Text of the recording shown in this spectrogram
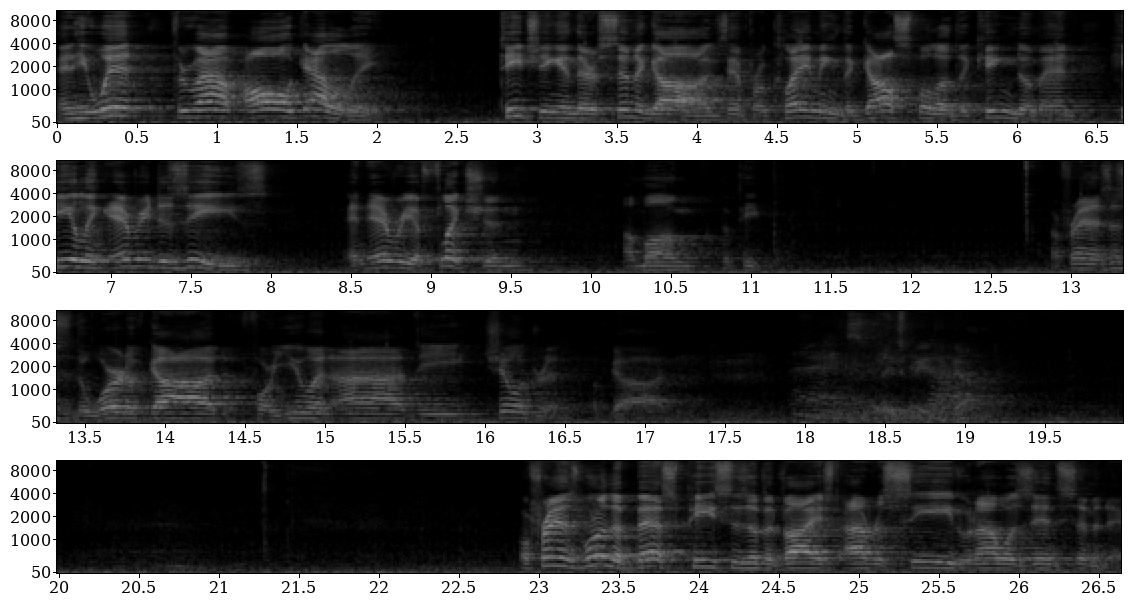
And he went throughout all Galilee, teaching in their synagogues and proclaiming the gospel of the kingdom and healing every disease and every affliction among the people. My friends, this is the word of God for you and I, the children God. Thanks be to God. Well, friends, one of the best pieces of advice I received when I was in seminary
